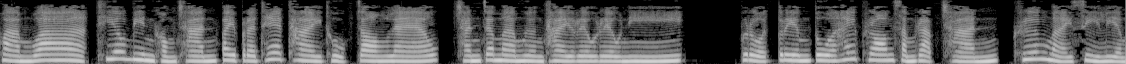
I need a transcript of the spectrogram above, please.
ความว่า เที่ยวบินของฉันไปประเทศไทยถูกจองแล้ว ฉันจะมาเมืองไทยเร็วๆนี้ โปรดเตรียมตัวให้พร้อมสำหรับฉัน เครื่องหมายสี่เหลี่ยม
